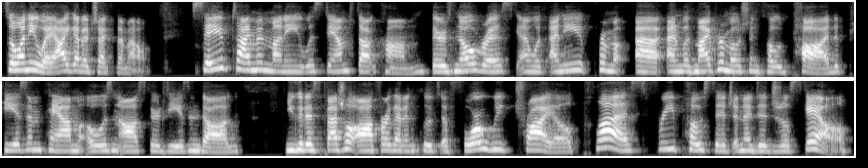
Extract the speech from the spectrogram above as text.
So, anyway, I got to check them out. Save time and money with stamps.com. There's no risk. And with any, promo- uh, and with my promotion code POD, P is in Pam, O is in Oscar, D is in dog, you get a special offer that includes a four week trial plus free postage and a digital scale.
